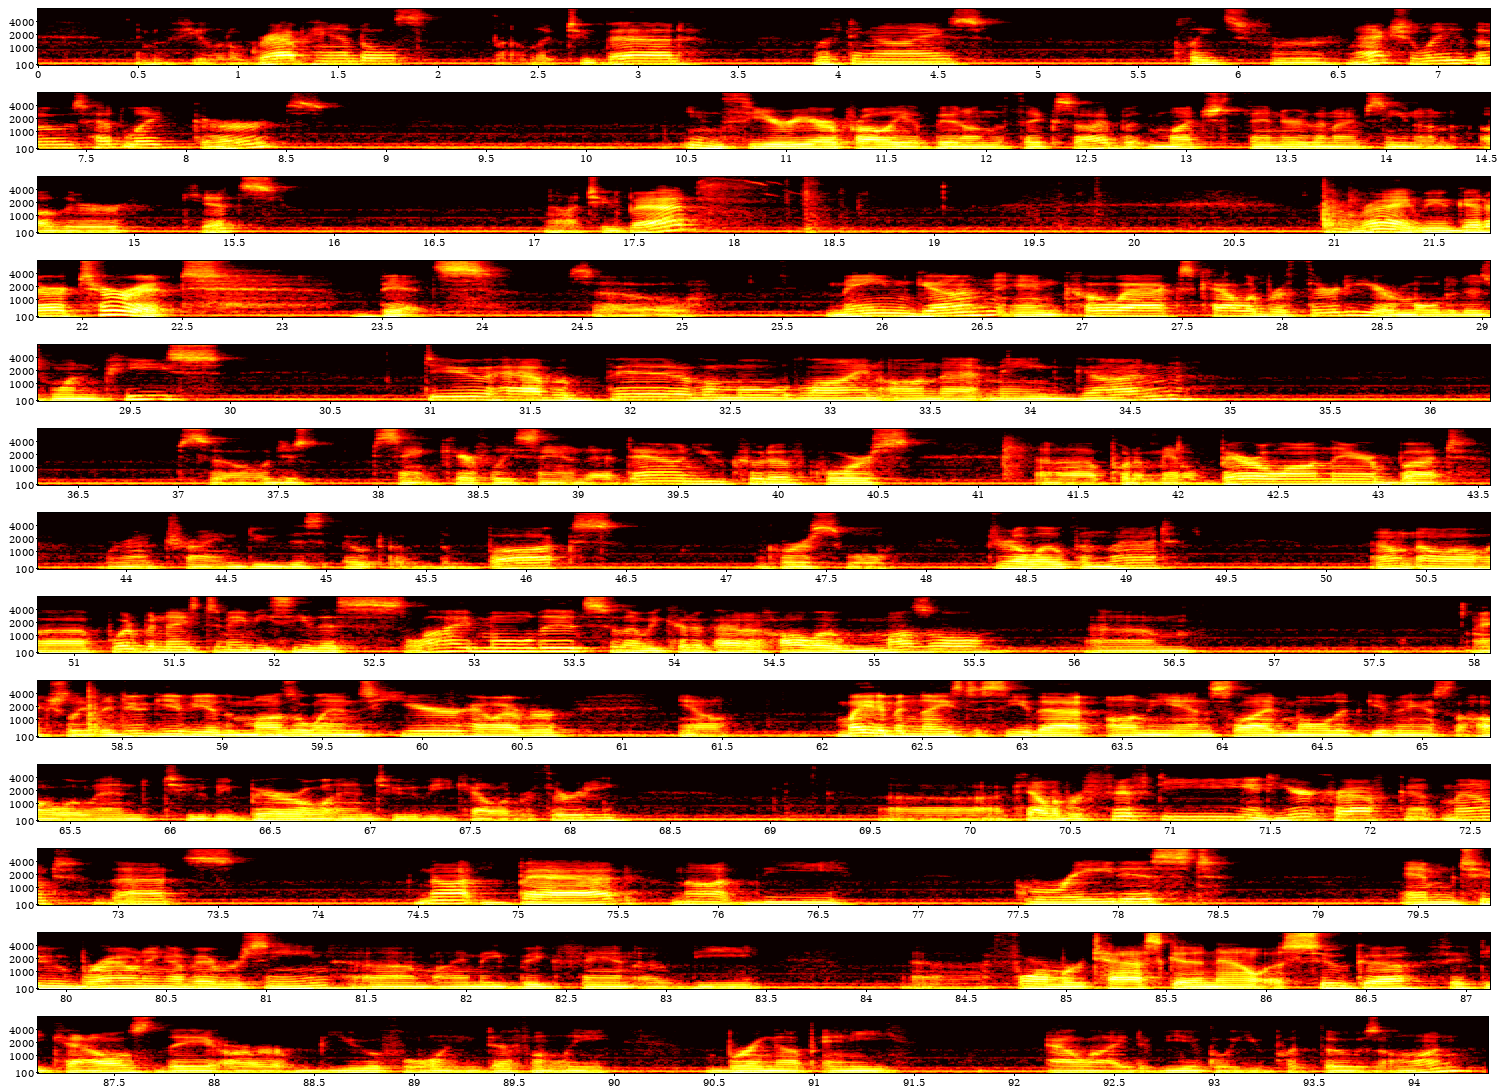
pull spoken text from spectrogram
Same with a few little grab handles. Don't look too bad. Lifting eyes plates for, and actually those headlight guards in theory are probably a bit on the thick side, but much thinner than I've seen on other kits. Not too bad. All right, we've got our turret bits. So main gun and coax caliber 30 are molded as one piece. Do have a bit of a mold line on that main gun. So we'll just sand, carefully sand that down. You could, of course, uh, put a metal barrel on there, but we're going to try and do this out of the box. Of course, we'll drill open that. I don't know, uh, would have been nice to maybe see this slide molded so that we could have had a hollow muzzle. Um, actually, they do give you the muzzle ends here, however, you know, might have been nice to see that on the end, slide molded, giving us the hollow end to the barrel and to the caliber 30. Uh, caliber 50 anti-aircraft mount. That's not bad. Not the greatest M2 Browning I've ever seen. Um, I'm a big fan of the uh, former Tasca, now Asuka 50 cals. They are beautiful and definitely bring up any allied vehicle you put those on.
